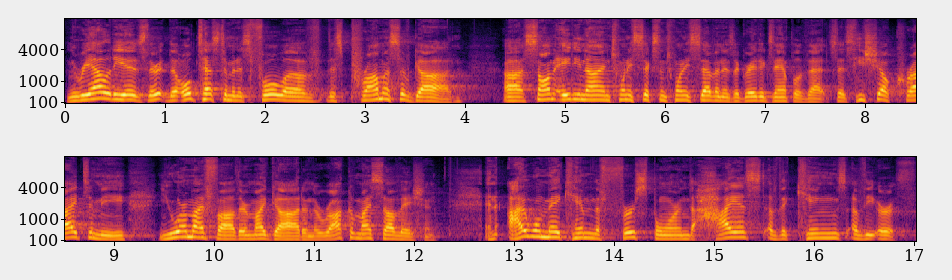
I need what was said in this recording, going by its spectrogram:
And the reality is, the Old Testament is full of this promise of God. Uh, Psalm 89, 26, and 27 is a great example of that. It says, He shall cry to me, You are my Father, my God, and the rock of my salvation, and I will make him the firstborn, the highest of the kings of the earth.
